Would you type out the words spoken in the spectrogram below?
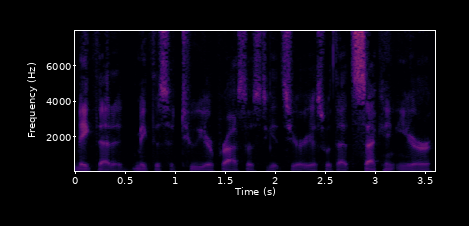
make that a, make this a two year process to get serious with that second year.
